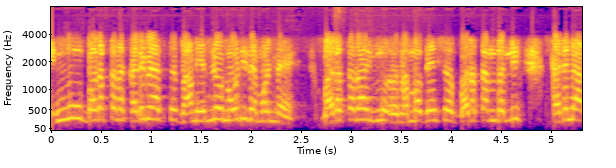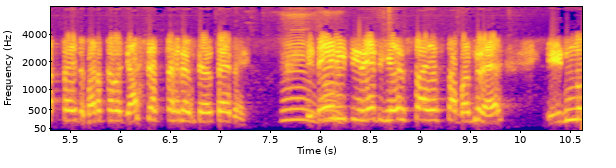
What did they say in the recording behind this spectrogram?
ಇನ್ನೂ ಬಡತನ ಕಡಿಮೆ ಆಗ್ತದೆ ನಾನು ಎಲ್ಲೋ ನೋಡಿದೆ ಮೊನ್ನೆ ಬಡತನ ಇನ್ನು ನಮ್ಮ ದೇಶ ಬಡತನದಲ್ಲಿ ಕಡಿಮೆ ಆಗ್ತಾ ಇದೆ ಬಡತನ ಜಾಸ್ತಿ ಆಗ್ತಾ ಇದೆ ಅಂತ ಹೇಳ್ತಾ ಇದೆ. ಇದೇ ರೀತಿ ರೇಟ್ ಏರಿಸ್ತಾ ಏರಿಸ್ತಾ ಬಂದ್ರೆ ಇನ್ನು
